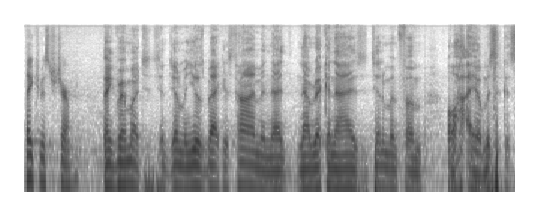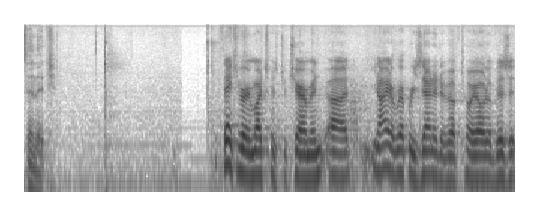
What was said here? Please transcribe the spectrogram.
thank you, Mr. Chairman. Thank you very much. The Gentleman yields back his time, and I now recognize the gentleman from Ohio, Mr. Kucinich. Thank you very much, Mr. Chairman. Uh, You know, I had a representative of Toyota visit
